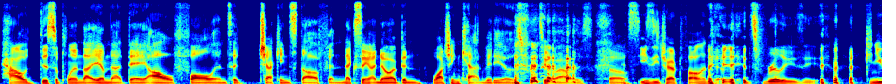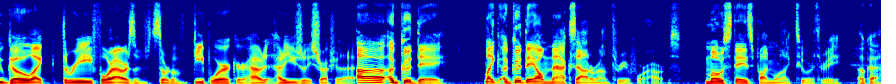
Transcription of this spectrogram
how disciplined I am that day. I'll fall into checking stuff, and next thing I know, I've been watching cat videos for two hours. So it's easy trap to fall into. it's really easy. Can you go like three, four hours of sort of deep work, or how do, how do you usually structure that? uh, a good day, like a good day, I'll max out around three or four hours. Most days, probably more like two or three. okay.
